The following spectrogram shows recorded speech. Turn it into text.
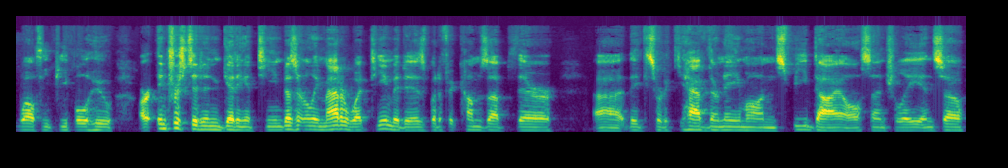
wealthy people who are interested in getting a team. Doesn't really matter what team it is, but if it comes up, they're uh, they sort of have their name on speed dial essentially. And so,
